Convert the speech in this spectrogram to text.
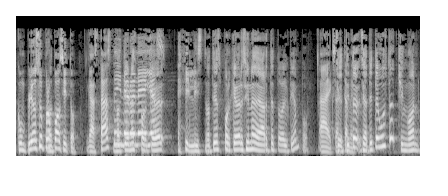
Cumplió su propósito. Gastaste no dinero en ellas y listo. No tienes por qué ver cine de arte todo el tiempo. Ah, Si a, ti exactamente. te, si a ti te gusta, chingón.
